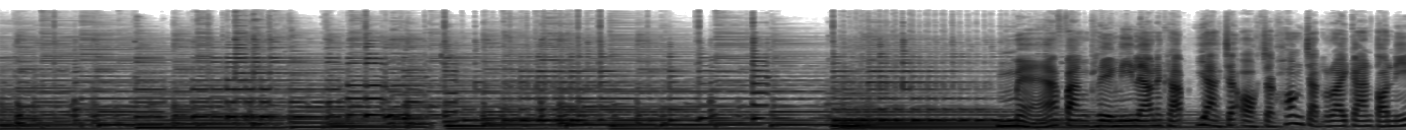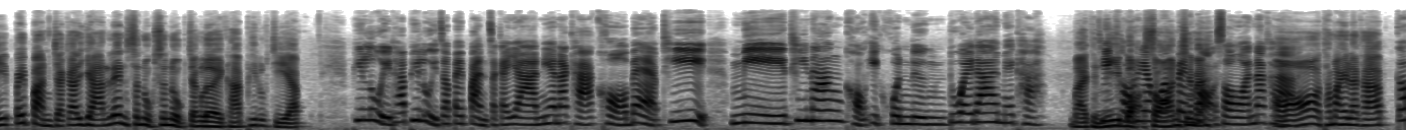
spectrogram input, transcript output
นแหมฟังเพลงนี้แล้วนะครับ อยากจะออกจากห้องจัดรายการตอนนี้ไปปั่นจักรยานเล่นสนุกสนุกจังเลยครับ พี่ลูกเจี๊ยบ พี่หลุยถ้าพี่หลุยจะไปปั่นจักรยานเนี่ยนะคะ ขอแบบที่มีที่นั่งของอีกคนนึงด้วยได้ไหมคะหมายถึงที่มีเขาเบาะเรียกซ้อว่านเป็นใช่ไหมเบาะซ้อนนะคะอ๋อทำไมล่ะครับ ก็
